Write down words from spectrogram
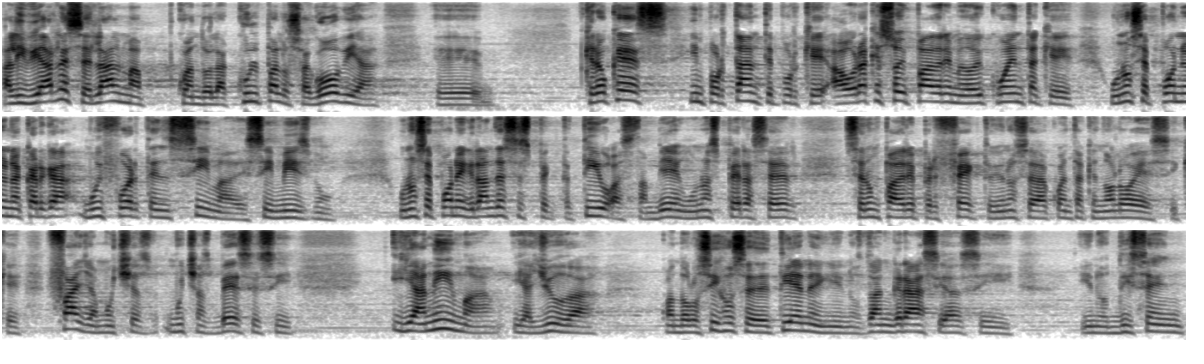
aliviarles el alma cuando la culpa los agobia. Eh, creo que es importante porque ahora que soy padre me doy cuenta que uno se pone una carga muy fuerte encima de sí mismo, Uno se pone grandes expectativas también, uno espera ser, ser un padre perfecto y uno se da cuenta que no lo es y que falla muchas, muchas veces y, y anima y ayuda cuando los hijos se detienen y nos dan gracias y, y nos dicen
